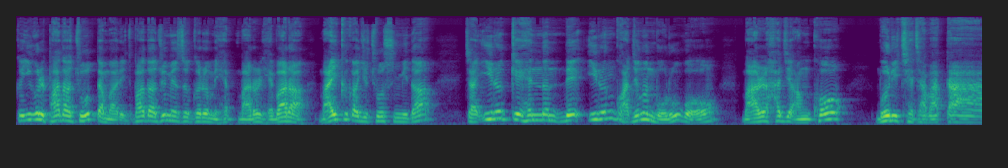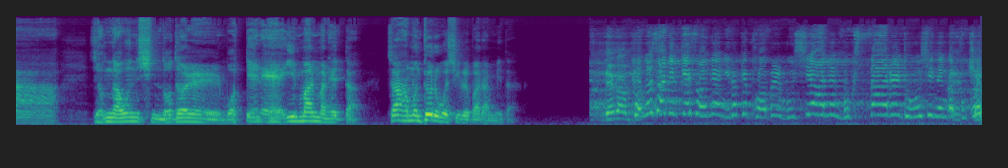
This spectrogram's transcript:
그 이걸 받아주었단 말이죠. 받아주면서 그럼 해- 말을 해봐라. 마이크까지 줬습니다. 자, 이렇게 했는데 이런 과정은 모르고 말을 하지 않고 머리채 잡았다. 정가운 신도들 못되네. 이 말만 했다. 자, 한번 들어보시길 바랍니다. 내가 변호사님께서는 이렇게 법을 무시하는 목사를 도우시는 것 아니, 부끄럽지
